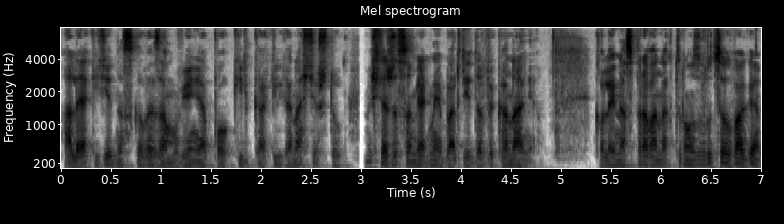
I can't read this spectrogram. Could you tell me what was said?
ale jakieś jednostkowe zamówienia po kilka, kilkanaście sztuk myślę, że są jak najbardziej do wykonania. Kolejna sprawa, na którą zwrócę uwagę,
